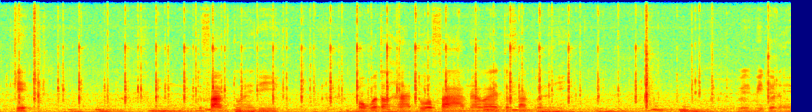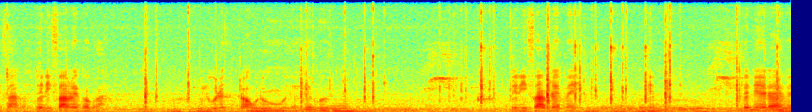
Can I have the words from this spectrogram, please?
โอเคจะฟาร์มตัวไหนดี ผมก็ต้องหาตัวฟาร์มนะว่าจะฟาร์มตัวไหนไม่มีตัวไหนฟาร์มตัวนี้ฟาร์มได้เปล่าวะไม่รู้นะเราดูอยากจะเบิร์ตัวนี้ฟาร์มได้ไหมตัวเนี้ยได้ไหม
